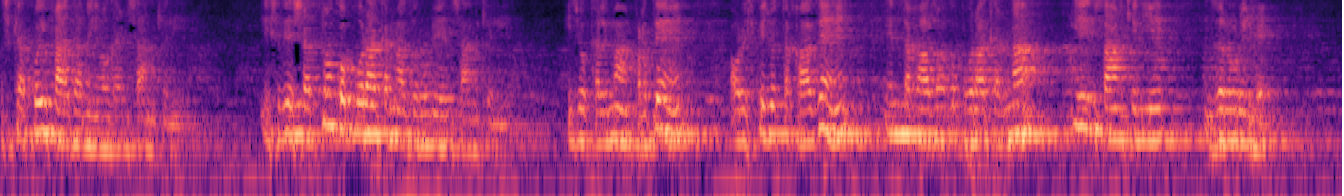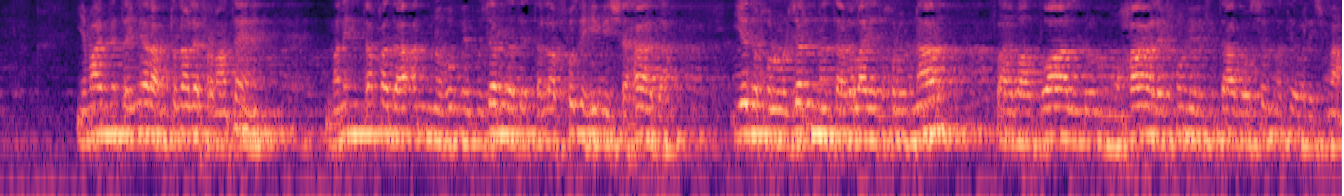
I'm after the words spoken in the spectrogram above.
اس کا کوئی فائدہ نہیں ہوگا انسان کے لیے۔ اس لیے شرطوں کو پورا کرنا ضروری ہے انسان کے لیے۔ یہ جو کلمہ ہم پڑھتے ہیں اور اس کے جو تقاضے ہیں، ان تقاضوں کو پورا کرنا یہ انسان کے لیے ضروری ہے۔ یما ابن تیمیہ رحمۃ اللہ علیہ فرماتے ہیں منی تقد ان مجرد تلفظ ہی بھی شہاد ید خلوجنت ولا ید خلنار فوال المخالف کتاب و سنت والاجماع.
